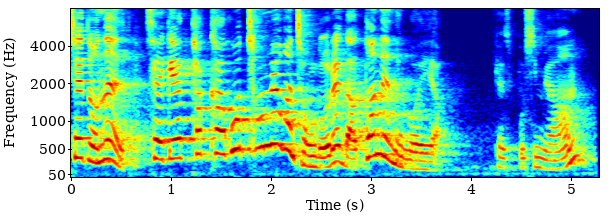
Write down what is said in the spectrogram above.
채도는 색의 탁하고 청명한 정도를 나타내는 거예요. 그래서 보시면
